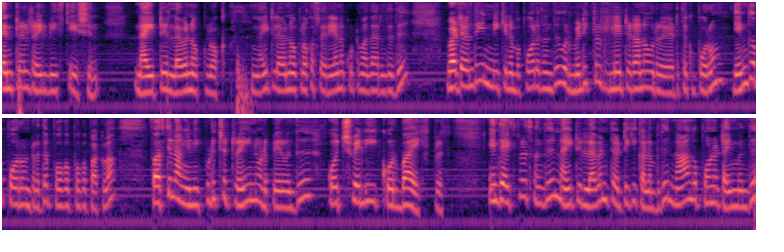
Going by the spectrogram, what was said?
central railway station night eleven o'clock night eleven ஓ கிளாக்கும் சரியான கூட்டமாக தான் இருந்தது. பட் வந்து இன்றைக்கி நம்ம போகிறது வந்து ஒரு மெடிக்கல் ரிலேட்டடான ஒரு இடத்துக்கு போகிறோம் எங்கே போகிறோன்றத போக போக பார்க்கலாம். ஃபஸ்ட்டு நாங்கள் இன்றைக்கி பிடிச்ச ட்ரெயினோட பேர் வந்து கொச்வெலி கோர்பா எக்ஸ்பிரஸ் இந்த எக்ஸ்பிரஸ் வந்து நைட்டு லெவன் தேர்ட்டிக்கு கிளம்புது. நாங்கள் போன டைம் வந்து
